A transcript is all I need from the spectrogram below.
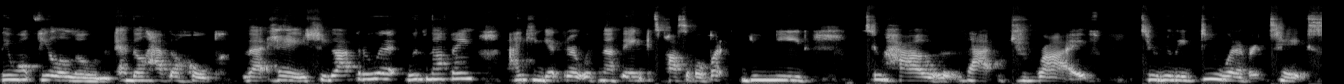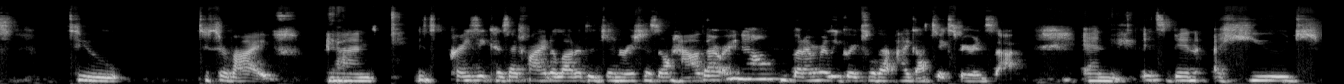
they won't feel alone and they'll have the hope that, hey, she got through it with nothing. I can get through it with nothing. It's possible. But you need to have that drive to really do whatever it takes to to survive. And it's crazy because I find a lot of the generations don't have that right now, but I'm really grateful that I got to experience that. And it's been a huge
